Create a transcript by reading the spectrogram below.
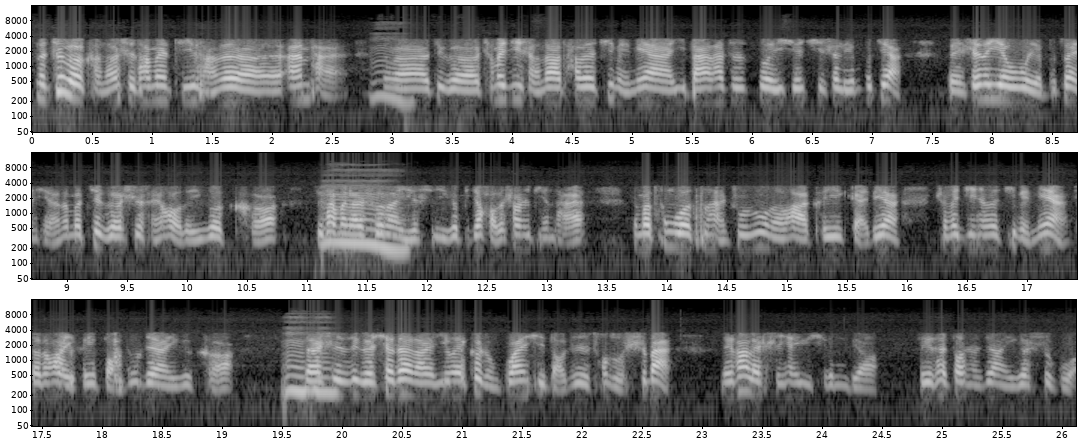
那这个可能是他们集团的安排。那么这个成飞集成呢，它的基本面一般，它是做一些汽车零部件，本身的业务也不赚钱。那么这个是很好的一个壳，对他们来说呢，也是一个比较好的上市平台。那么通过资产注入的话，可以改变成飞集成的基本面，这样的话也可以保住这样一个壳。嗯，但是这个现在呢，因为各种关系导致重组失败，没法来实现预期的目标，所以才造成这样一个事故。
